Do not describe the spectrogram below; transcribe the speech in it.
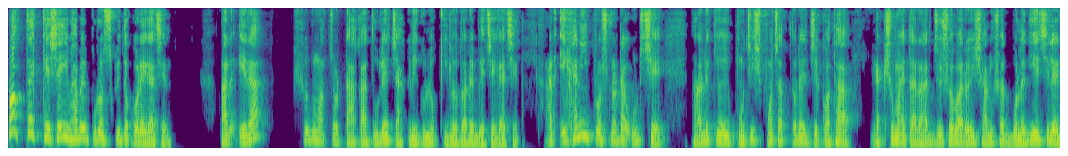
প্রত্যেককে সেইভাবে পুরস্কৃত করে গেছেন। আর এরা শুধুমাত্র টাকা তুলে চাকরিগুলো কিলো দরে বেঁচে গেছে। আর এখানেই প্রশ্নটা উঠছে, তাহলে কি ওই পঁচিশ পঁচাত্তরের যে কথা একসময় তার রাজ্যসভার ওই সাংসদ বলে দিয়েছিলেন,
